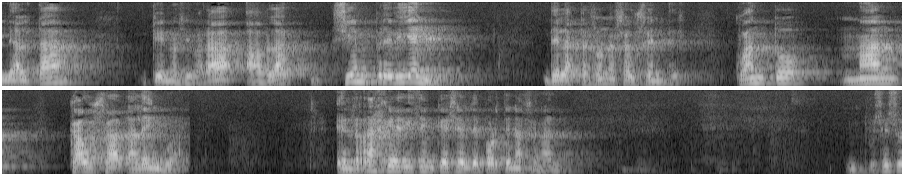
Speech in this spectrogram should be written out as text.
Lealtad que nos llevará a hablar siempre bien de las personas ausentes. Cuánto mal causa la lengua. El raje dicen que es el deporte nacional. Pues eso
